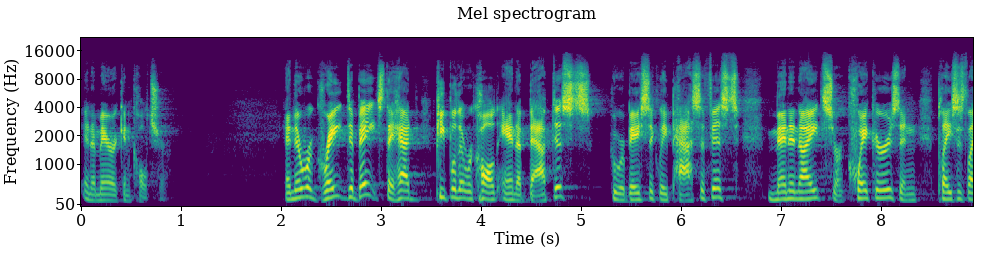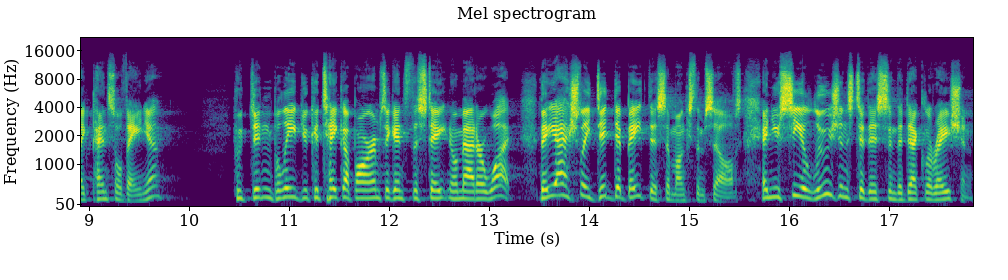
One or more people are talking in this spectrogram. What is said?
in American culture. And there were great debates. They had people that were called Anabaptists, who were basically pacifists, Mennonites or Quakers in places like Pennsylvania who didn't believe you could take up arms against the state no matter what. They actually did debate this amongst themselves. And you see allusions to this in the Declaration.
